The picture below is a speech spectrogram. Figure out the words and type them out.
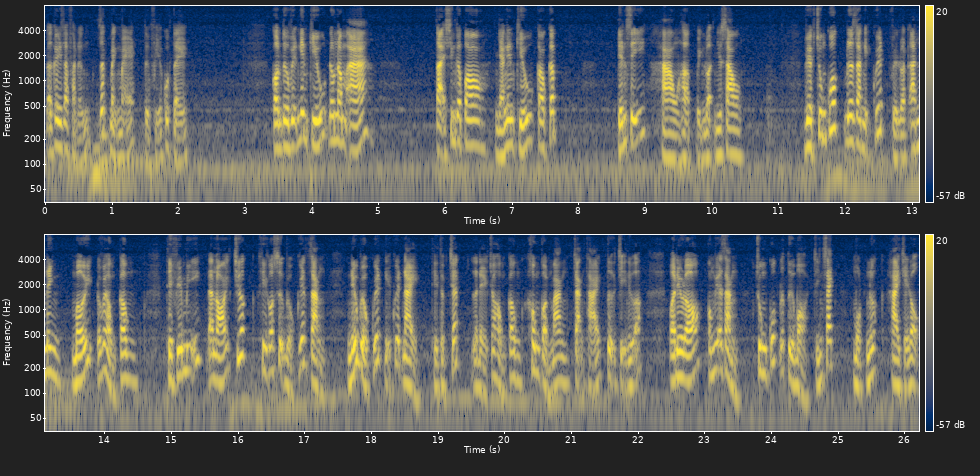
đã gây ra phản ứng rất mạnh mẽ từ phía quốc tế. Còn từ Viện Nghiên cứu Đông Nam Á tại Singapore, nhà nghiên cứu cao cấp tiến sĩ Hào Hợp bình luận như sau. Việc Trung Quốc đưa ra nghị quyết về luật an ninh mới đối với Hồng Kông thì phía Mỹ đã nói trước khi có sự biểu quyết rằng nếu biểu quyết nghị quyết này thì thực chất là để cho Hồng Kông không còn mang trạng thái tự trị nữa và điều đó có nghĩa rằng Trung Quốc đã từ bỏ chính sách một nước hai chế độ.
